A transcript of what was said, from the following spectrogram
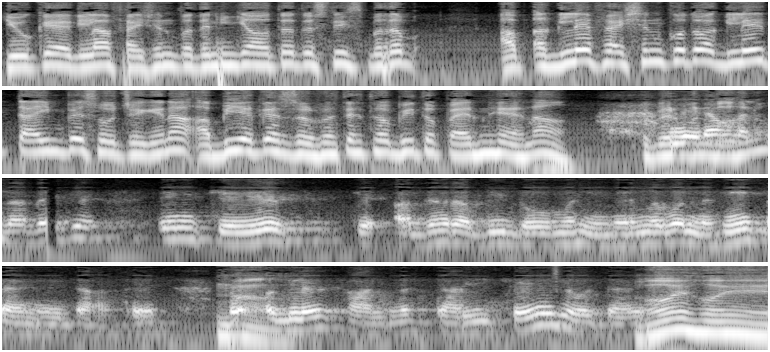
क्योंकि अगला फ़ैशन पता नहीं क्या होता है तो इसलिए मतलब अब अगले फ़ैशन को तो अगले टाइम पे सोचेंगे ना अभी अगर ज़रूरत है तो अभी तो पहनने है ना। तो मेरा मतलब है कि इन केस कि अगर अभी दो महीने में वो नहीं पहने जाते तो हाँ। अगले साल में स्टाइल चेंज हो जाएगी। ओए होए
